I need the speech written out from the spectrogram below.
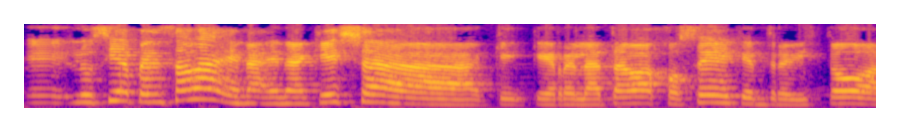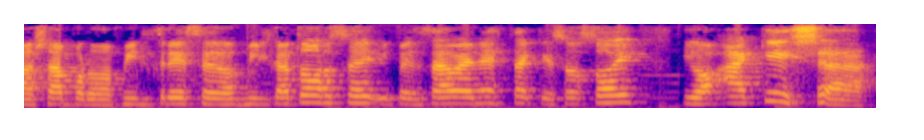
Eh, Lucía, pensaba en, aquella que, relataba José, que entrevistó allá por 2013-2014, y pensaba en esta que sos hoy. Digo, aquella,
